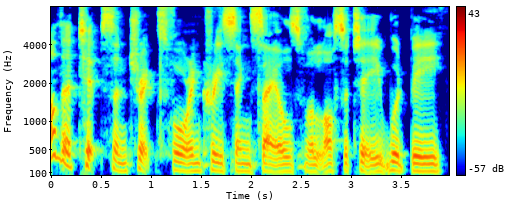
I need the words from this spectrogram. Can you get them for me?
Other tips and tricks for increasing sales velocity would be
